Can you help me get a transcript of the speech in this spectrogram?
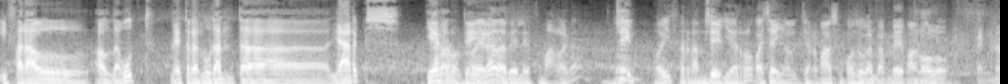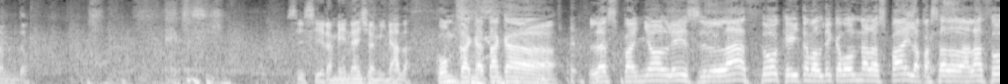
I farà el, el debut. Metre 90 llargs. Hierro, davanter... no era de Vélez Màlaga? no? Sí. Oi? Fernando Sí. Hierro. Vaja, i el germà suposo que també, Manolo. Fernando. Sí, sí, era mena geminada. Compte que ataca l'Espanyol és Lazo, Keita Valdé que vol anar a l'espai, la passada de Lazo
